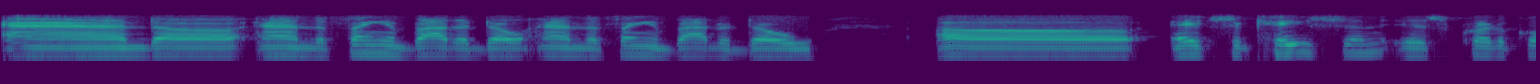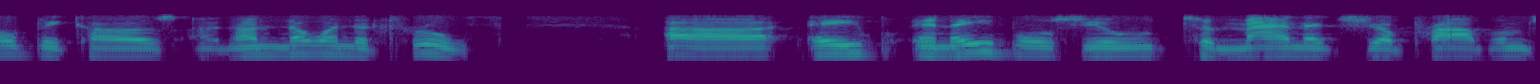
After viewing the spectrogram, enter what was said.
And uh, and the thing about it though, and the thing about it though, uh, education is critical because knowing the truth uh, able, enables you to manage your problems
